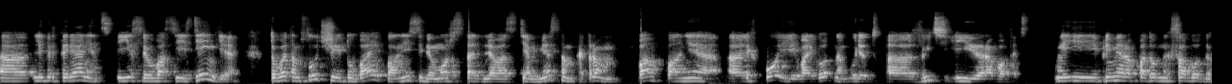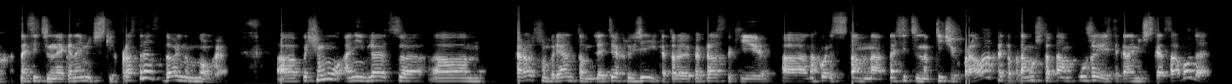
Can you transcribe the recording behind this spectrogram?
э, либертарианец, и если у вас есть деньги, то в этом случае Дубай вполне себе может стать для вас тем местом, в котором вам вполне э, легко и вольготно будет э, жить и работать. И примеров подобных свободных относительно экономических пространств довольно много. Э, почему они являются э, хорошим вариантом для тех людей, которые как раз-таки э, находятся там на относительно птичьих правах, это потому что там уже есть экономическая свобода,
